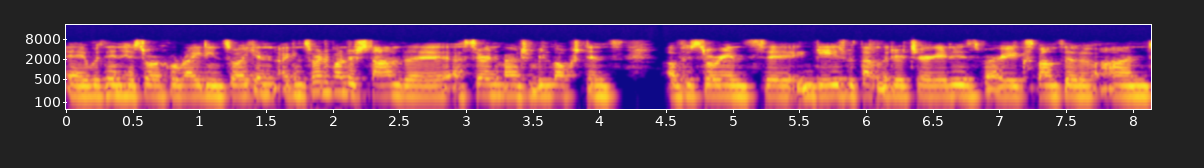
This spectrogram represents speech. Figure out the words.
uh, within historical writing. So I can I can sort of understand the a certain amount of reluctance of historians to engage with that literature. It is very expansive and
